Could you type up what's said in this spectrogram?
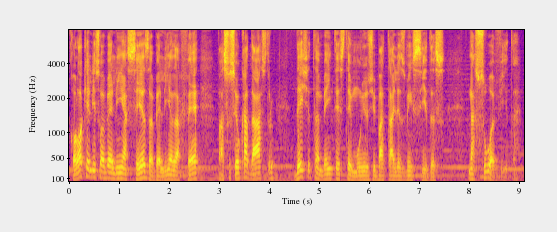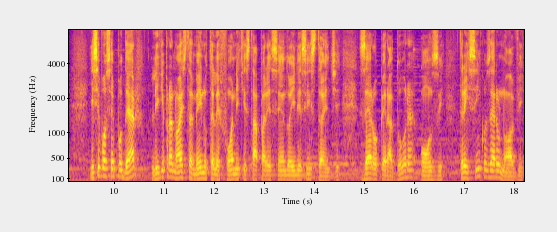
Coloque ali sua velhinha acesa, a velhinha da fé, faça o seu cadastro, deixe também testemunhos de batalhas vencidas na sua vida. E se você puder, ligue para nós também no telefone que está aparecendo aí nesse instante, 0 operadora 11 3509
